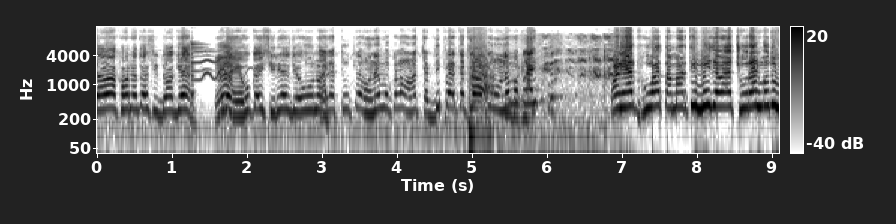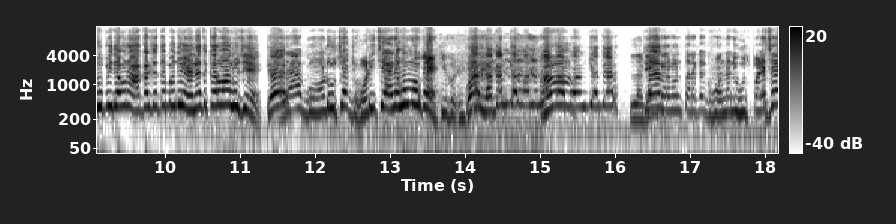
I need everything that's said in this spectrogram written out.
દવાખાને તો સીધો ઘેર. એવું કઈ સિરિયસ જેવું નહીં એટલે તું કે હોને મોકલો હોને ચડ્ડી પહેરતા થયો? હોને મોકલાય? પણ યાર ફુવા તમારથી નહીં જવાય. છોરાને બધું હૂપી દેવાનું. આગળ જતા બધું એને જ કરવાનું છે. અરે આ ગોંડું છે જોડી છે એને હું મોકલે? કોણ લગન કરવાનું બાપો એમ કે ત્યાર? લગન કરવાનું તને કઈ હોનાની હૂજ પડે છે?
